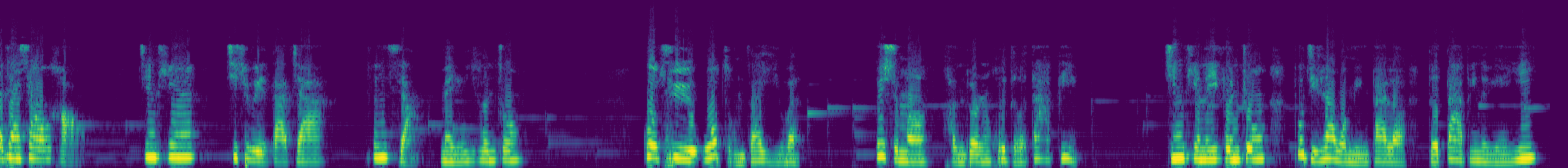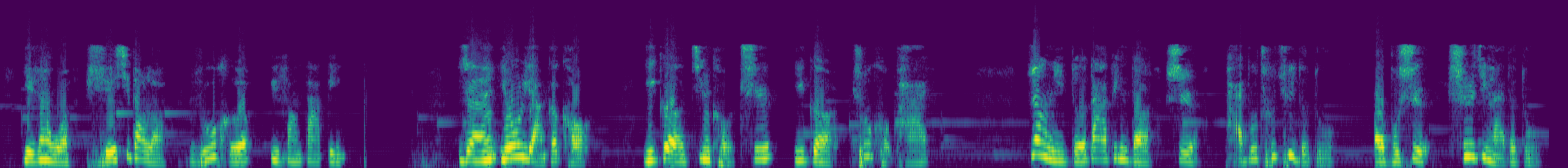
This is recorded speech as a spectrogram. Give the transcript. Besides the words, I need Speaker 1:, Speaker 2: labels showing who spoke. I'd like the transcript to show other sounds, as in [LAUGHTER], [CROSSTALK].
Speaker 1: 大家下午好，今天继续为大家分享每日一分钟。过去我总在疑问，为什么很多人会得大病？今天的一分钟不仅让我明白了得大病的原因，也让我学习到了如何预防大病。人有两个口，一个进口吃，一个出口排。让你得大病的是排不出去的毒，而不是吃进来的毒。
